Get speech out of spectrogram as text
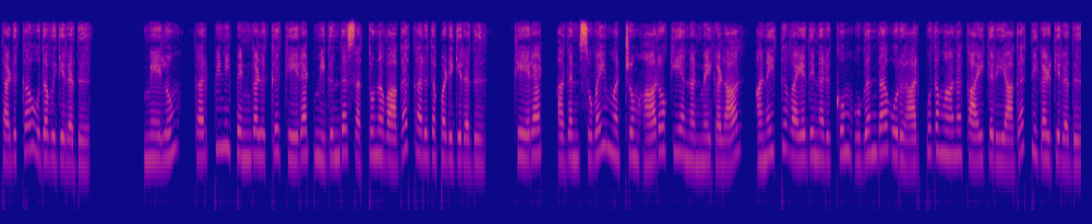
தடுக்க உதவுகிறது. மேலும் கர்ப்பிணி பெண்களுக்கு கேரட் மிகுந்த சத்துணவாக கருதப்படுகிறது. கேரட் அதன் சுவை மற்றும் ஆரோக்கிய நன்மைகளால் அனைத்து வயதினருக்கும் உகந்த ஒரு அற்புதமான காய்கறியாக திகழ்கிறது.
